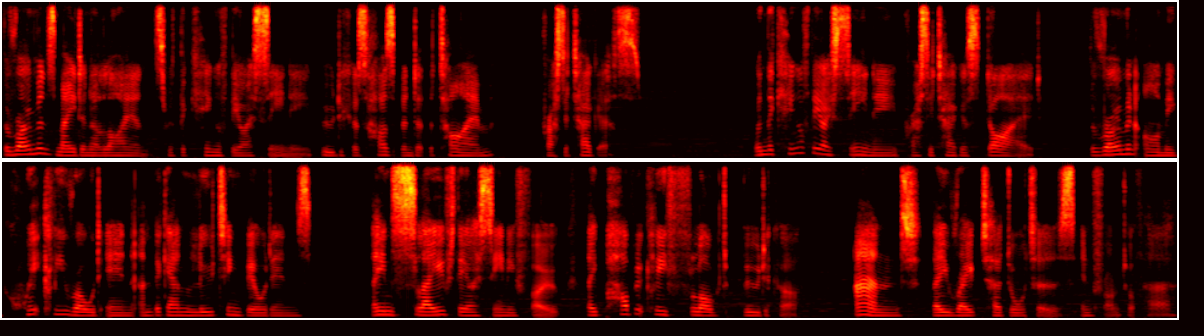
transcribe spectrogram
The Romans made an alliance with the king of the Iceni, Boudicca's husband at the time, Prasutagus. When the king of the Iceni, Prasutagus, died, the Roman army quickly rolled in and began looting buildings they enslaved the Iceni folk, they publicly flogged Boudica, and they raped her daughters in front of her.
